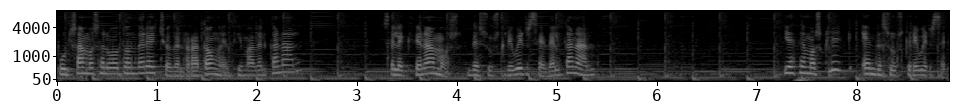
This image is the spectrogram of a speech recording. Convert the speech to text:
Pulsamos el botón derecho del ratón encima del canal, seleccionamos de suscribirse del canal y hacemos clic en de suscribirse.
